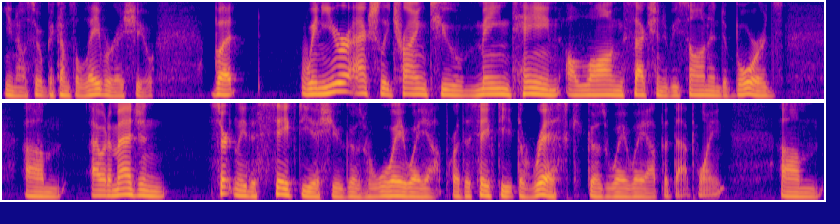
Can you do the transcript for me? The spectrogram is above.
you know, so it becomes a labor issue. But when you're actually trying to maintain a long section to be sawn into boards, um, I would imagine certainly the safety issue goes way way up, or the safety the risk goes way way up at that point. Um,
